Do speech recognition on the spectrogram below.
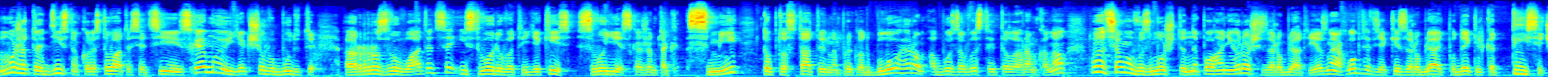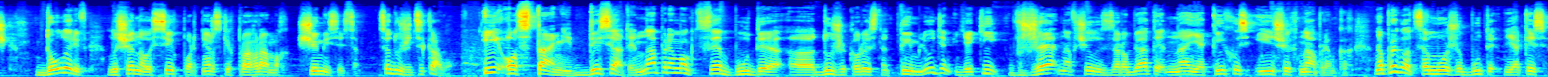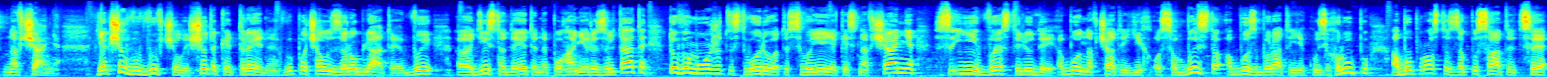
Можете дійсно користуватися цією схемою, якщо ви будете розвивати це і створювати якесь свої, скажімо так, СМІ, тобто стати, наприклад, блогером або завести телеграм-канал, то на цьому ви зможете непогані гроші заробляти. Я знаю хлопців, які заробляють по декілька тисяч доларів лише на усіх партнерських програмах щомісяця. Це дуже цікаво. І останній десятий напрямок це буде е, дуже корисно тим людям, які вже навчились заробляти на якихось інших напрямках. Наприклад, це може бути якесь навчання. Якщо ви вивчили, що таке трейдинг, ви почали заробляти, ви е, дійсно даєте непогані результати, то ви можете створювати своє якесь навчання і вести людей, або навчати їх особисто, або збирати якусь групу, або просто записати це е,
